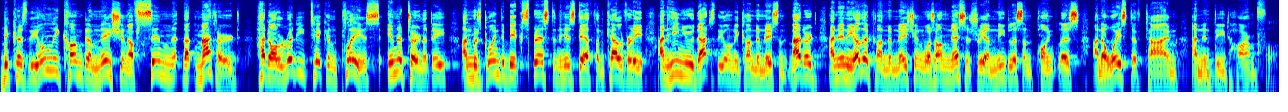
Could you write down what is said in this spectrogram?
because the only condemnation of sin that mattered had already taken place in eternity and was going to be expressed in his death on Calvary, and he knew that's the only condemnation that mattered, and any other condemnation was unnecessary and needless and pointless and a waste of time and indeed harmful.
